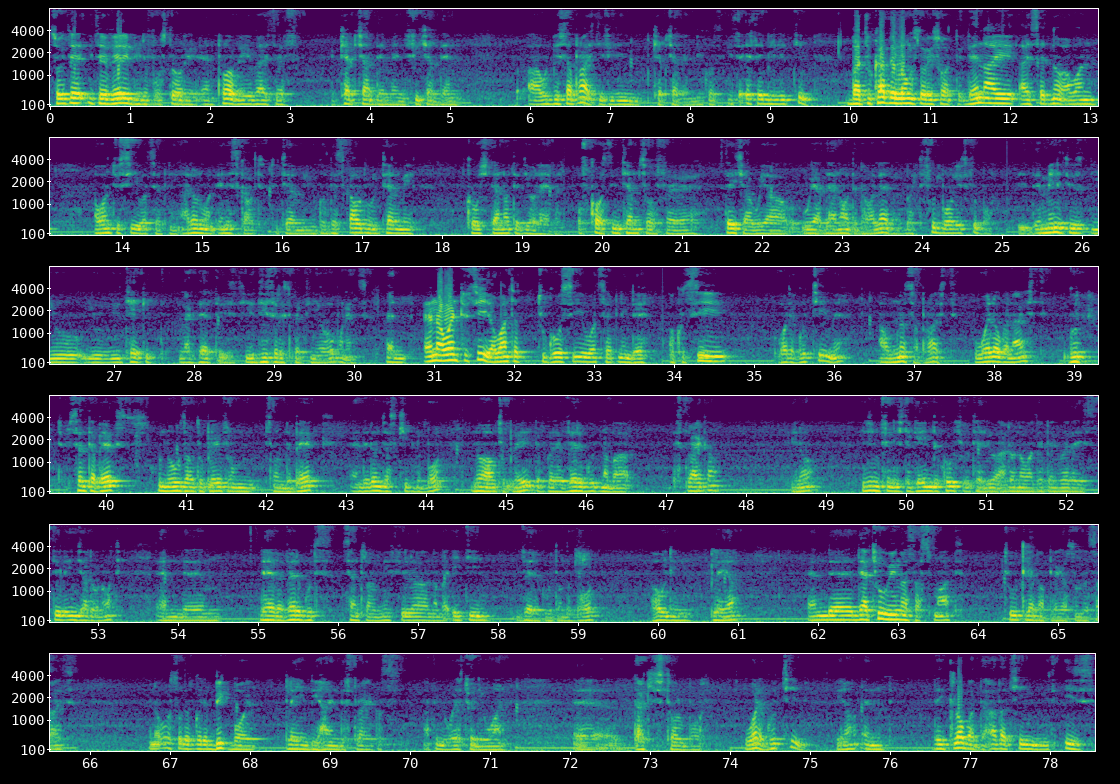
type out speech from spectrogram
So it's a, it's a very beautiful story, and probably you guys have captured them and featured them. I would be surprised if you didn't capture them because it's a SAB League team. But to cut the long story short, then I, I said, no, I want I want to see what's happening. I don't want any scout to tell me because the scout will tell me, coach, they're not at your level. Of course, in terms of uh, stature, we are we are they're not at our level. But football is football. The minute you you you, you take it like that, is you disrespecting your opponents. And and I went to see. I wanted to go see what's happening there. I could see what a good team. Eh? I'm not surprised. Well organized, good centre backs who knows how to play from from the back and they don't just kick the ball, know how to play. They've got a very good number striker. You know, he didn't finish the game. The coach will tell you, I don't know what happened, whether he's still injured or not. And um, they have a very good central midfielder, number 18, very good on the ball, holding player. And uh, their two wingers are smart, two clever players on the sides. And also they've got a big boy playing behind the strikers. I think he wears 21 uh, Turkish tall boy. What a good team, you know, and they clobbered the other team with ease.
